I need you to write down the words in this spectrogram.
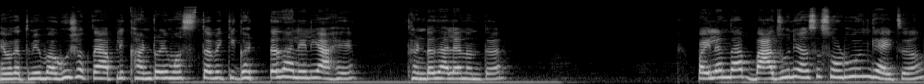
हे बघा तुम्ही बघू शकता आपली खांटोळी मस्तपैकी घट्ट झालेली आहे. थंड झाल्यानंतर. पहिल्यांदा बाजूने असं सोडवून घ्यायचं.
